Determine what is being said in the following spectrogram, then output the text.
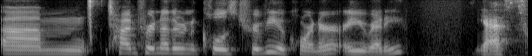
Um, time for another Nicole's trivia corner. Are you ready? Yes.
